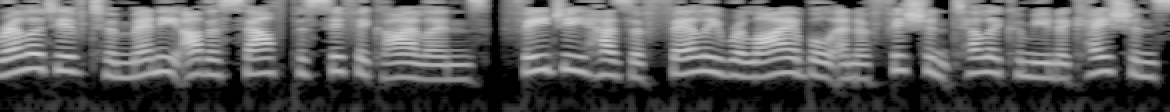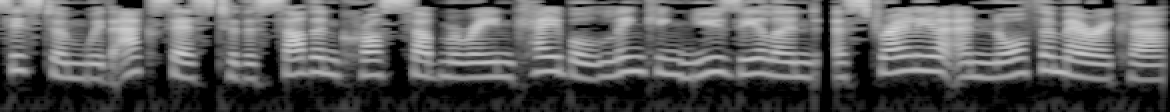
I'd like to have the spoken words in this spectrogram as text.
Relative to many other South Pacific islands, Fiji has a fairly reliable and efficient telecommunications system with access to the Southern Cross submarine cable linking New Zealand, Australia and North America.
